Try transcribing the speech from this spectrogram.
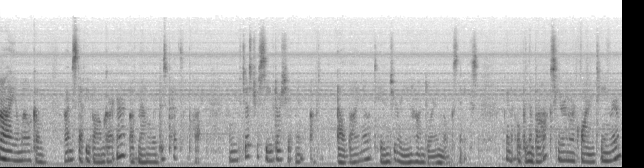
Hi and welcome. I'm Steffi Baumgartner of Mount Olympus Pet Supply, and we've just received our shipment of albino tangerine Honduran milk snakes. I'm going to open the box here in our quarantine room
